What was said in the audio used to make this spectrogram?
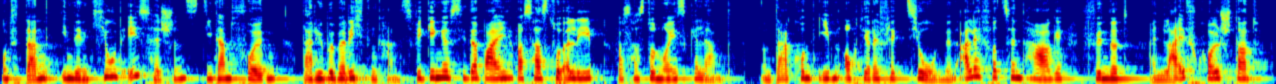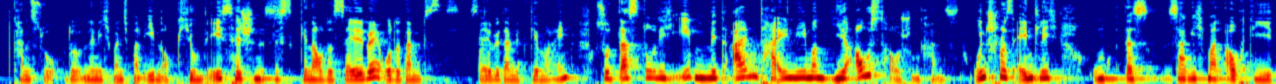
und dann in den QA-Sessions, die dann folgen, darüber berichten kannst. Wie ging es dir dabei? Was hast du erlebt? Was hast du Neues gelernt? Und da kommt eben auch die Reflexion, denn alle 14 Tage findet ein Live-Call statt. Kannst du, oder nenne ich manchmal eben auch QA-Session, es ist genau dasselbe oder dasselbe damit gemeint, sodass du dich eben mit allen Teilnehmern hier austauschen kannst. Und schlussendlich, um das, sage ich mal, auch die,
